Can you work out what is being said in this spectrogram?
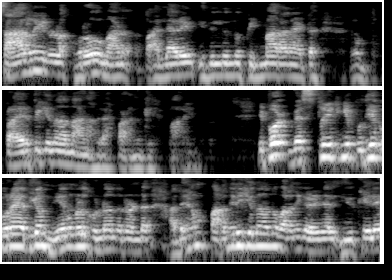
സാലറിയിലുള്ള കുറവുമാണ്. എല്ലാവരെയും ഇതിൽ നിന്ന് പിന്മാറാനായിട്ട് പ്രേരിപ്പിക്കുന്നതെന്നാണ് അവർ ആ പഠനത്തിൽ പറയുന്നത്. ഇപ്പോൾ വെസ്റ്റ് സ്ട്രീറ്റിംഗ് പുതിയ കുറെ അധികം നിയമങ്ങൾ കൊണ്ടുവന്നിട്ടുണ്ട്. അദ്ദേഹം പറഞ്ഞിരിക്കുന്നതെന്ന് പറഞ്ഞു കഴിഞ്ഞാൽ യു കെയിലെ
